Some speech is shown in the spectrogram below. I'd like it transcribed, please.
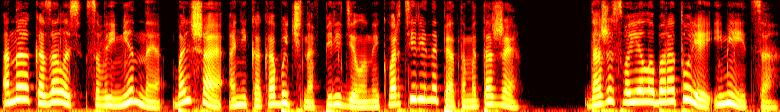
Она оказалась современная, большая, а не как обычно в переделанной квартире на пятом этаже. Даже своя лаборатория имеется.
